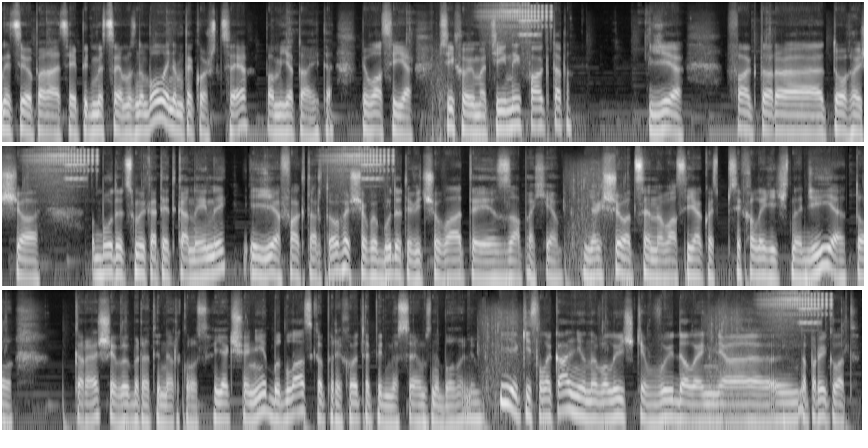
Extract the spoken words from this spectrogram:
на ці операції під місцевим знеболенням, також це пам'ятайте. У вас є психоемоційний фактор, є фактор е, того, що будуть смикати тканини, і є фактор того, що ви будете відчувати запахи. Якщо це на вас якось психологічно діє, то краще вибрати наркоз. Якщо ні, будь ласка, переходьте під місцевим знеболенням. І якісь локальні невеличкі видалення, наприклад,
